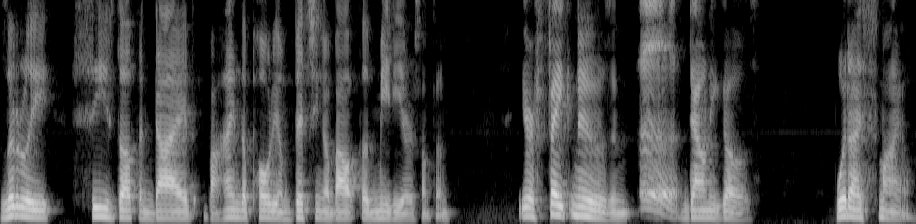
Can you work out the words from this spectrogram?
literally seized up and died behind the podium bitching about the media or something? You're fake news, and down he goes. Would I smile?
